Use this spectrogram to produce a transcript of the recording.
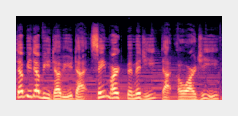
www.stmarkbemidji.org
